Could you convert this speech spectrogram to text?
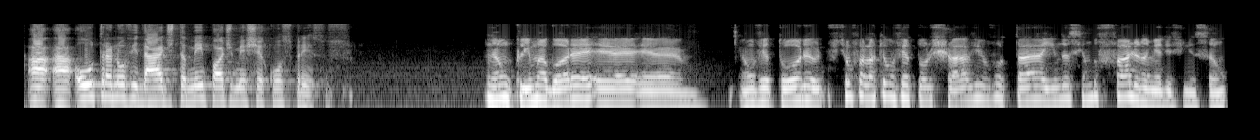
a, a outra novidade também pode mexer com os preços? Não, o clima agora é, é, é, é um vetor. Se eu falar que é um vetor chave, eu vou estar ainda sendo falho na minha definição,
